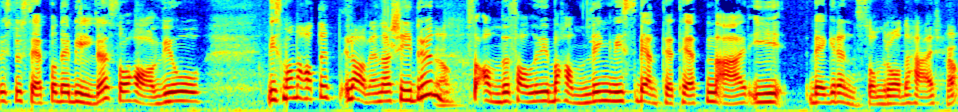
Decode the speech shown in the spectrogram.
hvis du ser på det bildet, så har vi jo Hvis man har hatt et lavenergibrudd, Ja. så anbefaler vi behandling hvis bentettheten er i det grenseområdet her. Ja.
